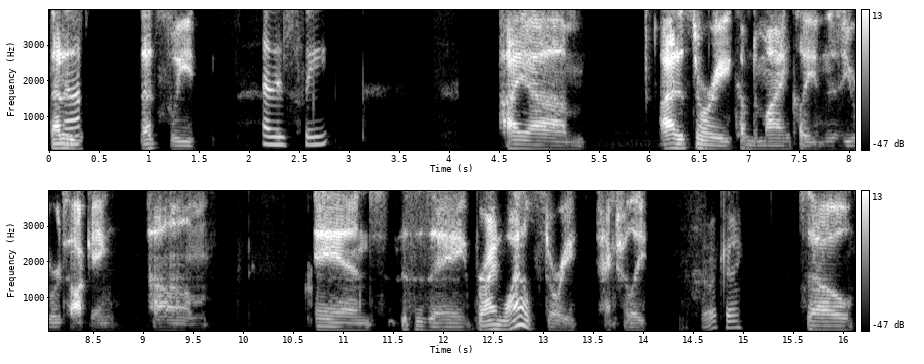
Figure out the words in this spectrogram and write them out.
that yeah. is that's sweet. That is sweet. I um I had a story come to mind, Clayton, as you were talking. Um and this is a Brian Wiles story, actually. Okay. So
